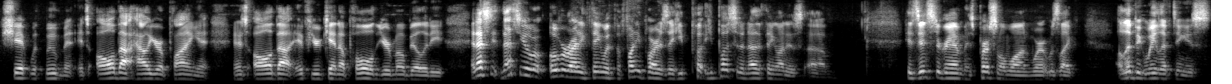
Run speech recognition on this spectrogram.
shit with movement. It's all about how you're applying it and it's all about if you can uphold your mobility. And that's that's the overriding thing with the funny part is that he put he posted another thing on his um, his instagram his personal one where it was like olympic weightlifting is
